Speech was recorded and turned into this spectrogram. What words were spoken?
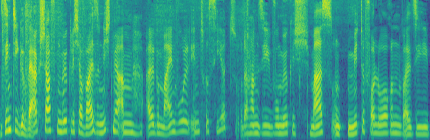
sind die Gewerkschaften möglicherweise nicht mehr am Allgemeinwohl interessiert oder haben sie womöglich Maß und Mitte verloren, weil sie,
